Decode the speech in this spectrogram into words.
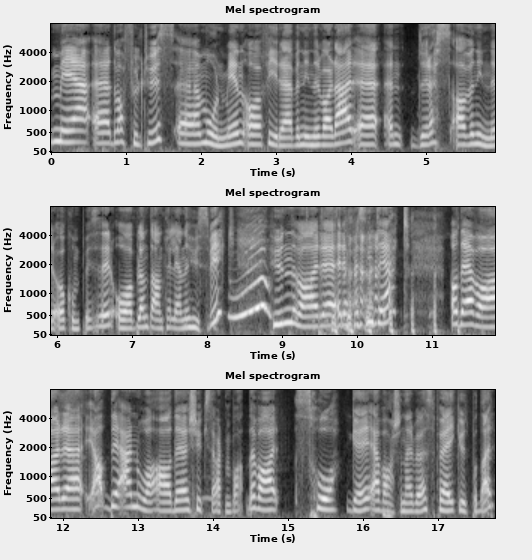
Med, eh, det var fullt hus. Eh, moren min og fire venninner var der. Eh, en drøss av venninner og kompiser, og bl.a. Helene Husvik. Hun var eh, representert. Og det var eh, Ja, det er noe av det sjukeste jeg har vært med på. Det var så gøy. Jeg var så nervøs før jeg gikk utpå der.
